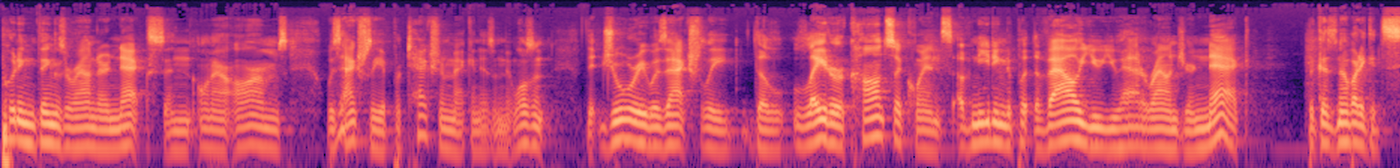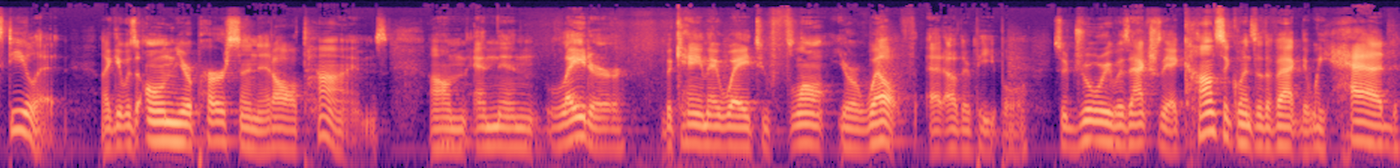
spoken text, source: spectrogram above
putting things around our necks and on our arms was actually a protection mechanism. It wasn't that jewelry was actually the later consequence of needing to put the value you had around your neck because nobody could steal it. Like it was on your person at all times. Um, and then later became a way to flaunt your wealth at other people. So jewelry was actually a consequence of the fact that we had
